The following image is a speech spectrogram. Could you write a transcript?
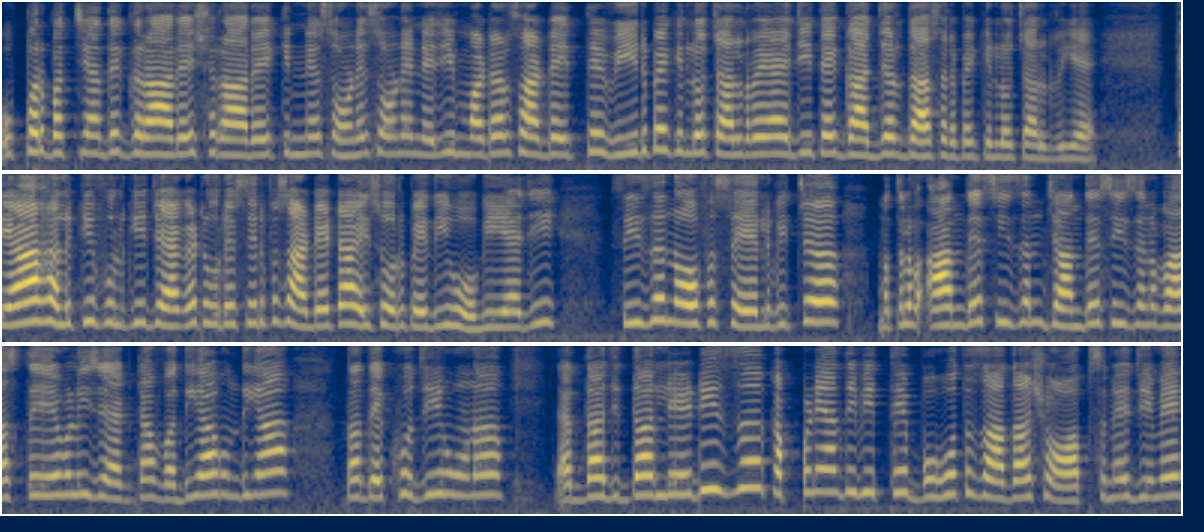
ਉੱਪਰ ਬੱਚਿਆਂ ਦੇ ਗਰਾਰੇ ਸ਼ਰਾਰੇ ਕਿੰਨੇ ਸੋਹਣੇ ਸੋਹਣੇ ਨੇ ਜੀ। ਮਟਰ ਸਾਡੇ ਇੱਥੇ 20 ਰੁਪਏ ਕਿਲੋ ਚੱਲ ਰਿਹਾ ਹੈ ਜੀ ਤੇ ਗਾਜਰ 10 ਰੁਪਏ ਕਿਲੋ ਚੱਲ ਰਹੀ ਹੈ। ਤੇ ਆ ਹਲਕੀ ਫੁਲਕੀ ਜੈਕਟ ਉਰੇ ਸਿਰਫ 250 ਰੁਪਏ ਦੀ ਹੋ ਗਈ ਹੈ ਜੀ। ਸੀਜ਼ਨ ਆਫ ਸੇਲ ਵਿੱਚ, ਮਤਲਬ ਆਂਦੇ ਸੀਜ਼ਨ ਜਾਂਦੇ ਸੀਜ਼ਨ ਵਾਸਤੇ ਇਹ ਵਾਲੀ ਜੈਕਟਾਂ ਵਧੀਆ ਹੁੰਦੀਆਂ। ਤਾਂ ਦੇਖੋ ਜੀ ਹੁਣ ਐਦਾਂ ਜਿੱਦਾਂ ਲੇਡੀਜ਼ ਕੱਪੜਿਆਂ ਦੀ ਵੀ ਇੱਥੇ ਬਹੁਤ ਜ਼ਿਆਦਾ ਸ਼ਾਪਸ ਨੇ, ਜਿਵੇਂ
